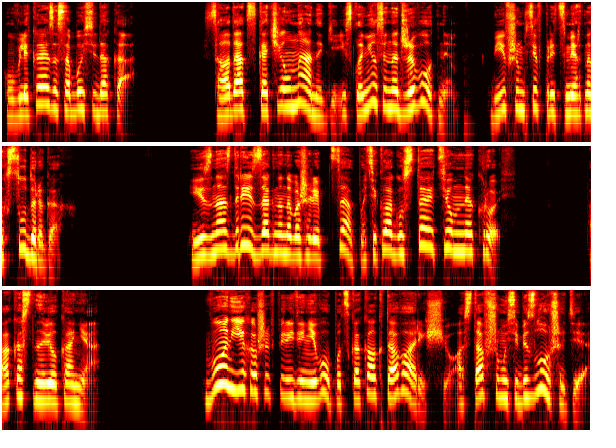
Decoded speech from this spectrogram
увлекая за собой седока. Солдат вскочил на ноги и склонился над животным, бившимся в предсмертных судорогах. Из ноздрей загнанного жеребца потекла густая темная кровь. Пак остановил коня — Вон, ехавший впереди него, подскакал к товарищу, оставшемуся без лошади,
